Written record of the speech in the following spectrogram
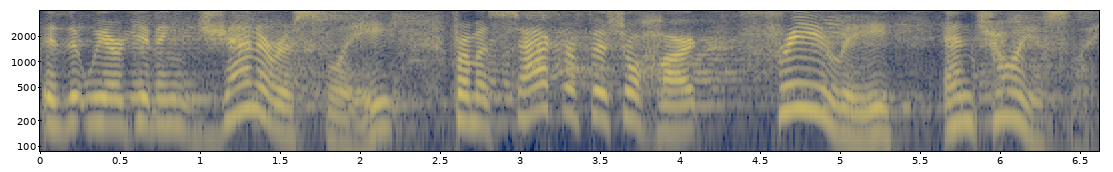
is that we are giving generously from a sacrificial heart, freely and joyously.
